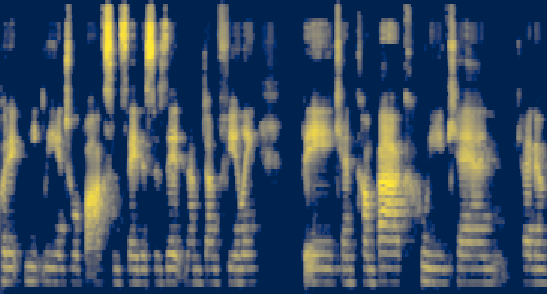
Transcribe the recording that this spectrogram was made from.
put it neatly into a box and say, this is it and I'm done feeling. They can come back. We can kind of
